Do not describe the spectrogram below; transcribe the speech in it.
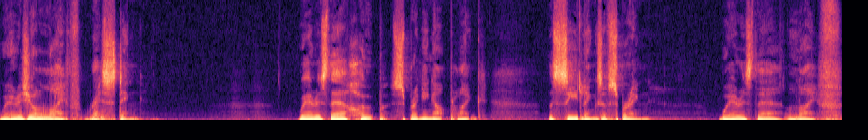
Where is your life resting? Where is there hope springing up like the seedlings of spring? Where is there life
